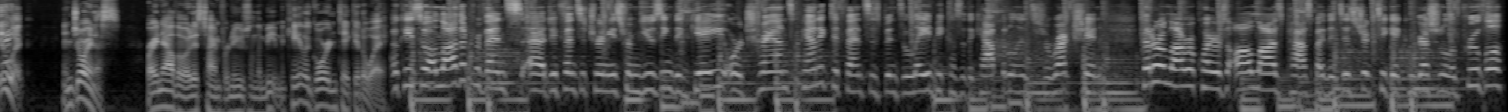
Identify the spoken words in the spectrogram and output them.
do it and join us. Right now, though, it is time for news on the beat. Mikalah Gordon, take it away. Okay, so a law that prevents uh, defense attorneys from using the gay or trans panic defense has been delayed because of the Capitol insurrection. Federal law requires all laws passed by the district to get congressional approval,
